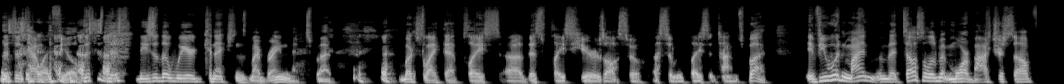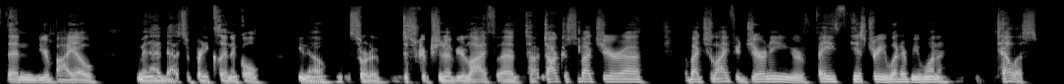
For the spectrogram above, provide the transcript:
this is how I feel. This is this. These are the weird connections my brain makes. But much like that place, uh, this place here is also a silly place at times. But if you wouldn't mind, uh, tell us a little bit more about yourself than your bio. I mean, that's a pretty clinical, you know, sort of description of your life. Uh, talk, talk to us about your uh, about your life, your journey, your faith, history, whatever you want to tell us.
